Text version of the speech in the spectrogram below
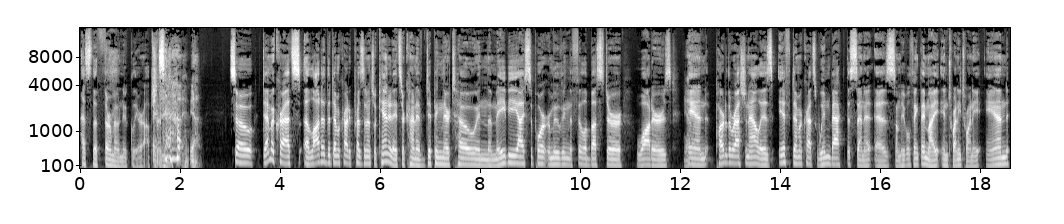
That's the thermonuclear option. Exactly. yeah. So, Democrats, a lot of the Democratic presidential candidates are kind of dipping their toe in the maybe I support removing the filibuster waters. And part of the rationale is if Democrats win back the Senate, as some people think they might in 2020, and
